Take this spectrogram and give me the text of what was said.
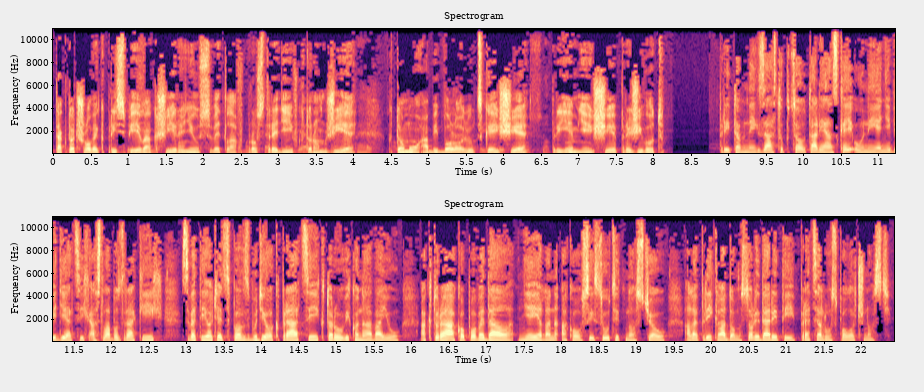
Takto človek prispieva k šíreniu svetla v prostredí, v ktorom žije, k tomu, aby bolo ľudskejšie, príjemnejšie pre život prítomných zástupcov Talianskej únie nevidiacich a slabozrakých, svätý Otec povzbudil k práci, ktorú vykonávajú a ktorá, ako povedal, nie je len akousi súcitnosťou, ale príkladom solidarity pre celú spoločnosť.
